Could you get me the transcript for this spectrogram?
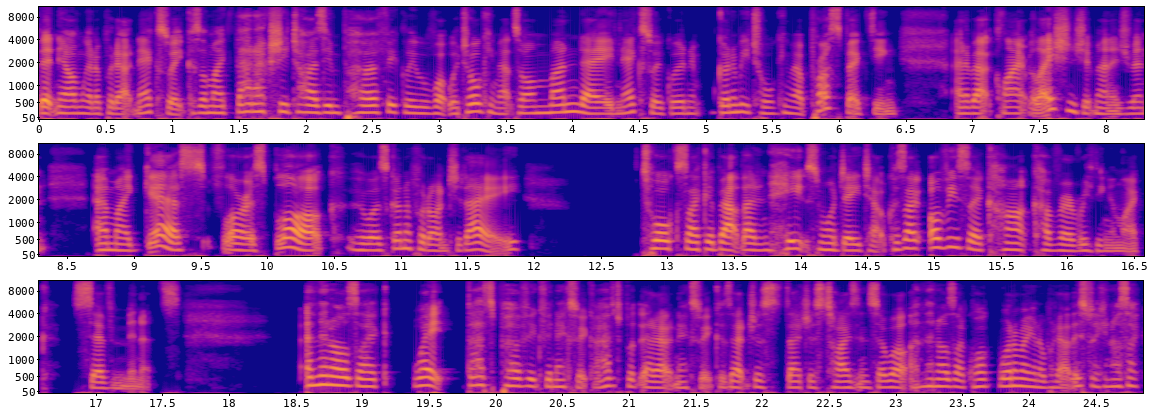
that now I'm going to put out next week because I'm like, that actually ties in perfectly with what we're talking about. So on Monday next week, we're going to be talking about prospecting and about client relationship management. And my guest, Floris Block, who I was going to put on today, talks like about that in heaps more detail because I obviously I can't cover everything in like seven minutes. And then I was like, wait, that's perfect for next week. I have to put that out next week because that just that just ties in so well. And then I was like, what, what am I going to put out this week? And I was like,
